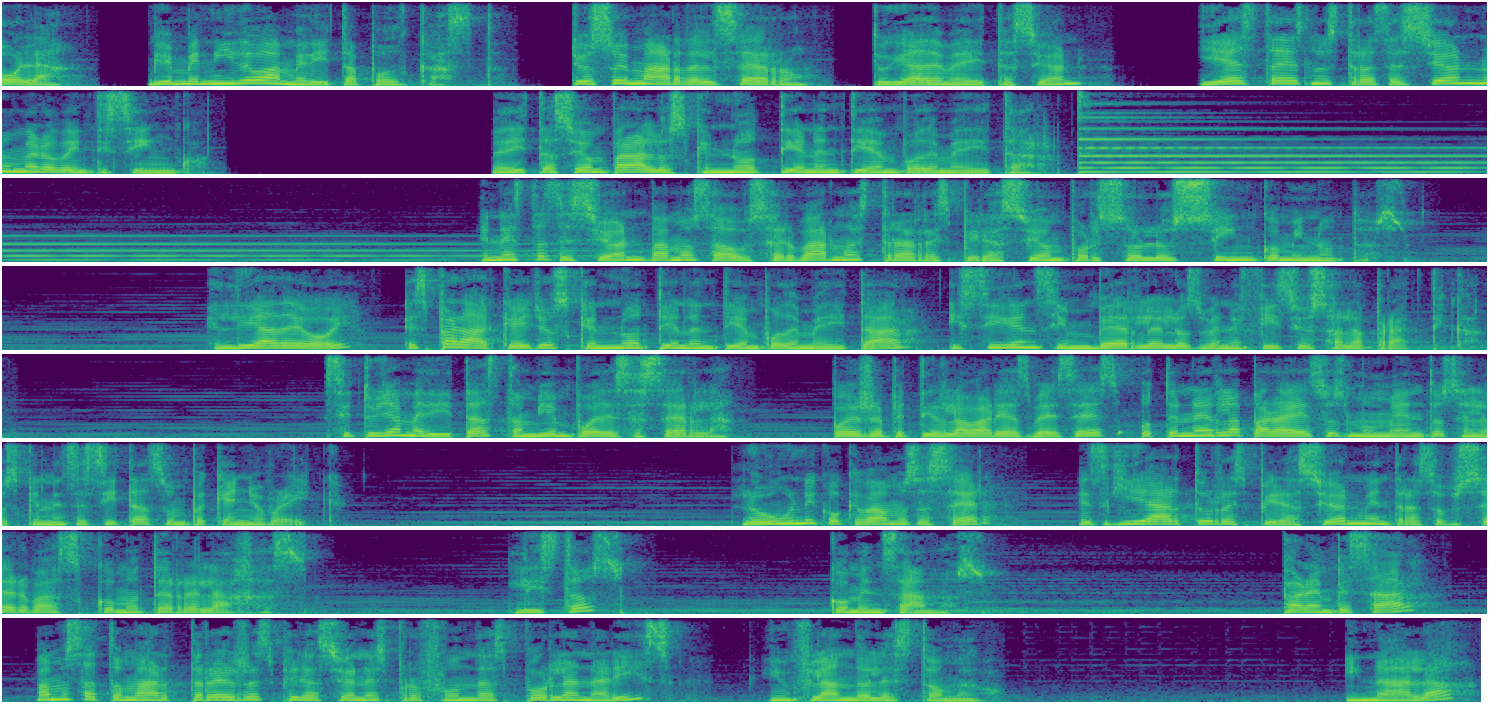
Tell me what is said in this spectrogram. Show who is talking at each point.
Speaker 1: Hola. Bienvenido a Medita Podcast. Yo soy Mar del Cerro, tu guía de meditación, y esta es nuestra sesión número 25. Meditación para los que no tienen tiempo de meditar. En esta sesión vamos a observar nuestra respiración por solo 5 minutos. El día de hoy es para aquellos que no tienen tiempo de meditar y siguen sin verle los beneficios a la práctica. Si tú ya meditas, también puedes hacerla. Puedes repetirla varias veces o tenerla para esos momentos en los que necesitas un pequeño break. Lo único que vamos a hacer es guiar tu respiración mientras observas cómo te relajas. ¿Listos? Comenzamos. Para empezar, vamos a tomar tres respiraciones profundas por la nariz, inflando el estómago. Inhala.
